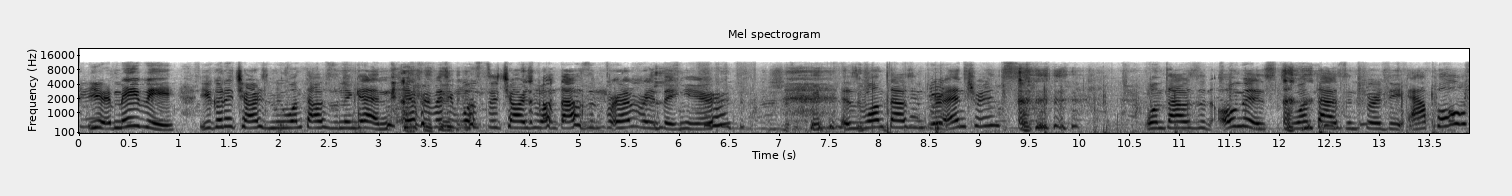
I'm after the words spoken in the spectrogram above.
you maybe you're gonna charge me 1,000 again. Everybody wants to charge 1,000 for everything here. it's 1,000 for entrance, 1,000 omis, 1,000 for the apples.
